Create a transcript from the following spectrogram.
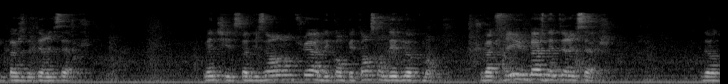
une page d'atterrissage. Même si, soi-disant, tu as des compétences en développement. Tu vas créer une base d'atterrissage. Donc,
